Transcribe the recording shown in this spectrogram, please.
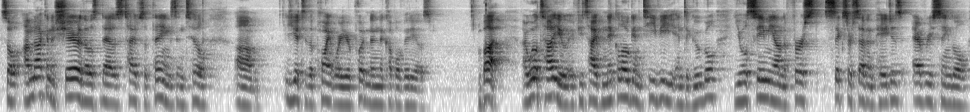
So I'm not going to share those, those types of things until um, you get to the point where you're putting in a couple videos. But I will tell you, if you type Nick Logan TV into Google, you will see me on the first six or seven pages every single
